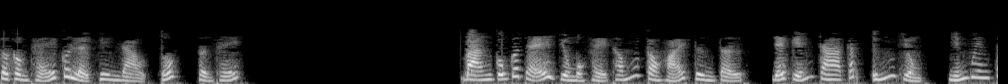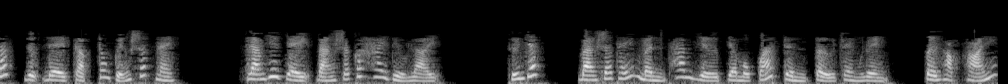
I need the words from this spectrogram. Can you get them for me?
Tôi không thể có lời khuyên nào tốt hơn thế. Bạn cũng có thể dùng một hệ thống câu hỏi tương tự để kiểm tra cách ứng dụng những nguyên tắc được đề cập trong quyển sách này. Làm như vậy bạn sẽ có hai điều lợi. Thứ nhất, bạn sẽ thấy mình tham dự vào một quá trình tự rèn luyện, tự học hỏi,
